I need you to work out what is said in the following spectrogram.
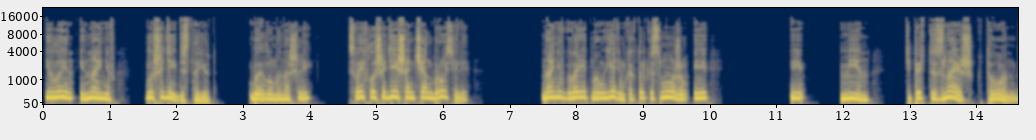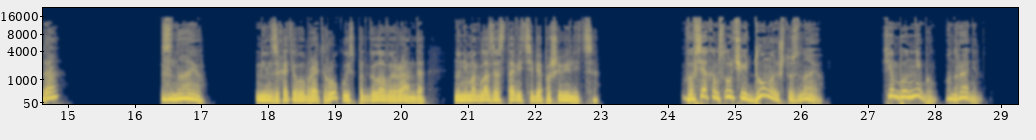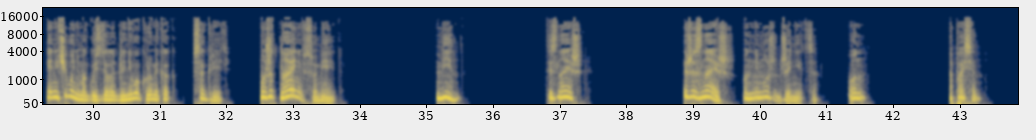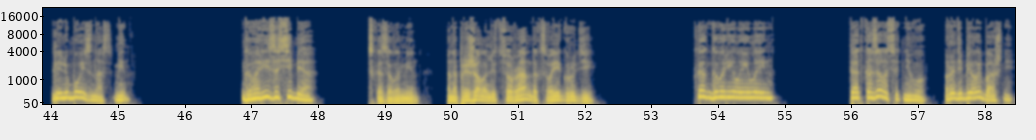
И Лейн, и Найниф лошадей достают. Беллу мы нашли. Своих лошадей шанчан бросили. Найниф говорит, мы уедем, как только сможем, и... И... Мин, теперь ты знаешь, кто он, да? Знаю. Мин захотел убрать руку из-под головы Ранда — но не могла заставить себя пошевелиться. «Во всяком случае, думаю, что знаю. Кем бы он ни был, он ранен. Я ничего не могу сделать для него, кроме как согреть. Может, Найнев сумеет. Мин, ты знаешь, ты же знаешь, он не может жениться. Он опасен для любой из нас, Мин. Говори за себя, сказала Мин. Она прижала лицо Ранда к своей груди. Как говорила Элейн, ты отказалась от него ради Белой башни.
